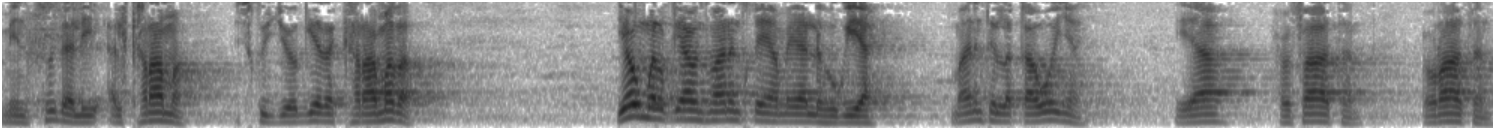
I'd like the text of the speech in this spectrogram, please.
min xulali alkaraama isku joogyada karaamada. Yowma alqiyamati maalinta qiyama ayaa la hugiyaa. Maalinta la qaawan yahay. Ya xufaatan curaatan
